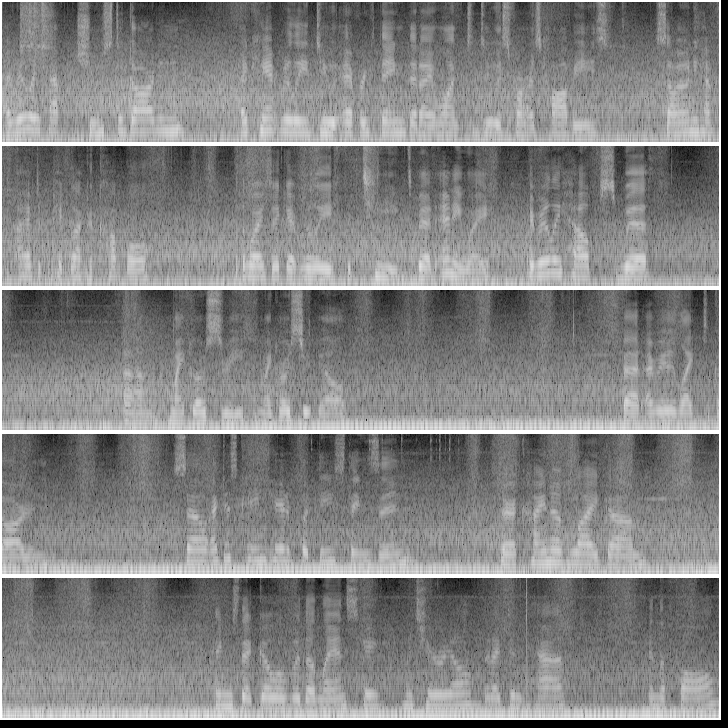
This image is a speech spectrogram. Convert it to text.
I really have to choose to garden. I can't really do everything that I want to do as far as hobbies so I only have I have to pick like a couple otherwise I get really fatigued but anyway it really helps with um, my grocery, my grocery bill. But I really like to garden. So I just came here to put these things in. They're kind of like um, things that go over the landscape material that I didn't have in the fall.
